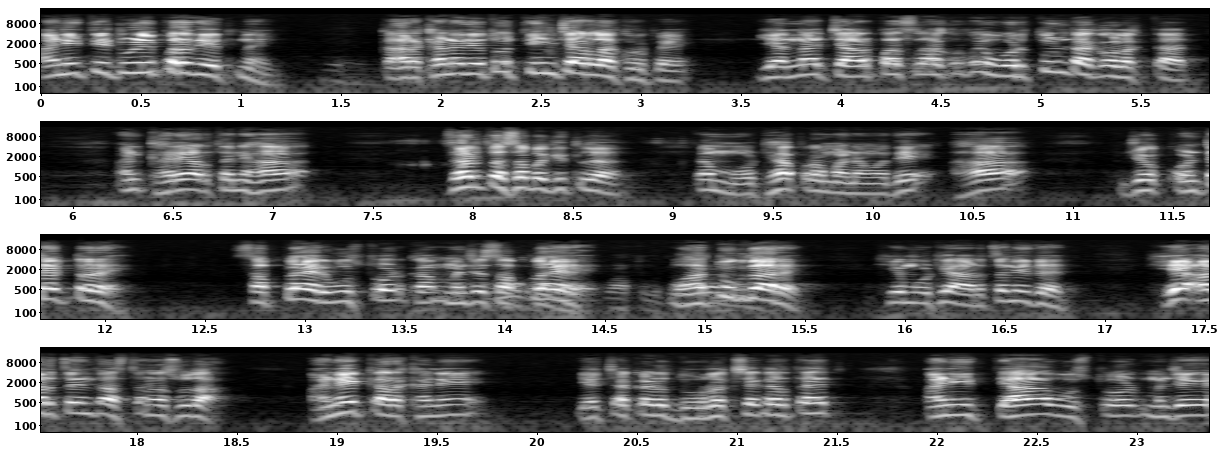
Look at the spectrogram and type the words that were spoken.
आणि ती टोळी परत येत नाही. कारखाना देतो तीन चार लाख रुपये. यांना चार पाच लाख रुपये वरतून टाकावं लागतात. आणि खऱ्या अर्थाने हा जर तसं बघितलं तर मोठ्या प्रमाणामध्ये हा जो कॉन्ट्रॅक्टर आहे सप्लायर ऊसतोड काम म्हणजे सप्लायर आहे वाहतूकदार. आहेत. हे मोठ्या अडचणीत आहेत. हे अडचणीत असताना सुद्धा अनेक कारखाने याच्याकडे दुर्लक्ष करत आहेत आणि त्या ऊसतोड म्हणजे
